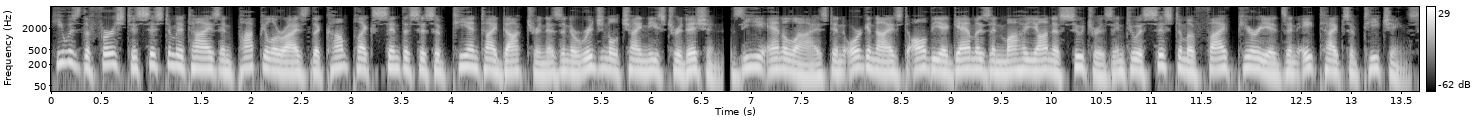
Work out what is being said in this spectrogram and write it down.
He was the first to systematize and popularize the complex synthesis of Tiantai doctrine as an original Chinese tradition. Zhiyi analyzed and organized all the Agamas and Mahayana sutras into a system of five periods and eight types of teachings.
